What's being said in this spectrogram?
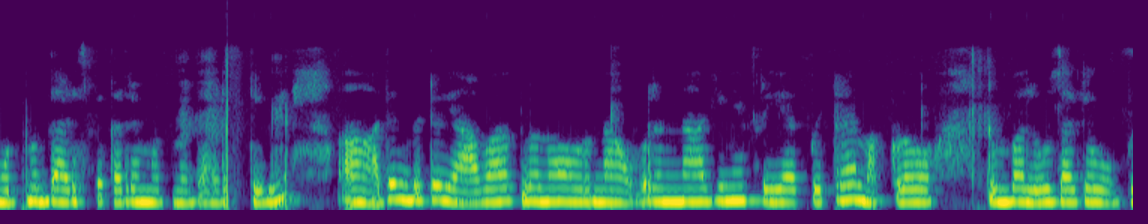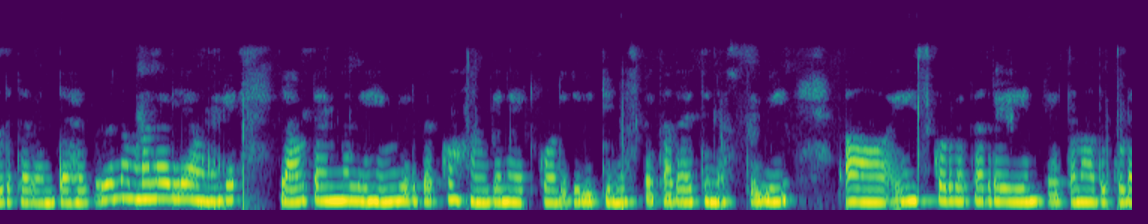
ಮುದ್ದು ಮುದ್ದಾಡಿಸ್ಬೇಕಾದ್ರೆ ಮುದ್ದು ಮುದ್ದಾಡಿಸ್ತೀವಿ. ಅದನ್ನು ಬಿಟ್ಟು ಯಾವಾಗ್ಲೂ ಅವ್ರನ್ನ ಅವ್ರನ್ನಾಗಿಯೇ ಫ್ರೀ ಆಗಿಬಿಟ್ರೆ ಮಕ್ಕಳು ತುಂಬ ಲೂಸಾಗೆ ಹೋಗ್ಬಿಡ್ತವೆ ಅಂತ ಹೇಳ್ಬೋದು. ನಮ್ಮ ಮನೆಯಲ್ಲಿ ಅವನಿಗೆ ಯಾವ ಟೈಮ್ನಲ್ಲಿ ಹೆಂಗೆ ಇಡಬೇಕೋ ಹಾಗೇನೆ ಇಟ್ಕೊಂಡಿದ್ದೀವಿ ತಿನ್ನಿಸ್ಬೇಕಾದ್ರೆ ತಿನ್ನಿಸ್ತೀವಿ. ಈಸ್ಕೊಡ್ಬೇಕಾದ್ರೆ ಏನು ಕೇಳ್ತಾನೋ ಅದು ಕೂಡ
